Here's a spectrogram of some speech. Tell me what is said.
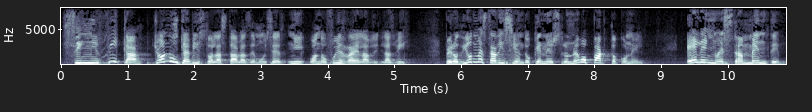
Significa, yo nunca he visto las tablas de Moisés, ni cuando fui a Israel las vi, pero Dios me está diciendo que en nuestro nuevo pacto con Él, Él en nuestra mente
